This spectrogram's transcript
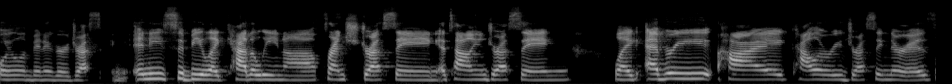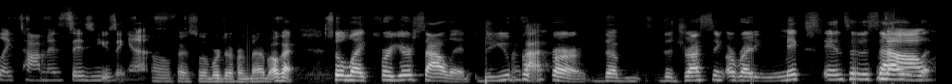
oil and vinegar dressing. It needs to be like Catalina, French dressing, Italian dressing, like every high calorie dressing there is, like Thomas is using it. Oh, okay, so we're different there. Okay, so like for your salad, do you Okay. prefer the the dressing already mixed into the salad? No,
